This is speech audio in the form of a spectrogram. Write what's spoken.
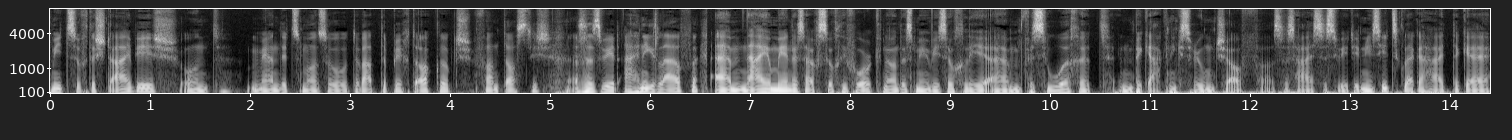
mitten auf der Steibe ist und wir haben jetzt mal so den Wetterbericht angeschaut, fantastisch, also es wird einiges laufen. Ähm, nein, und wir haben das auch so ein bisschen vorgenommen, dass wir wie so ein bisschen ähm, versuchen, einen Begegnungsraum zu schaffen. Also das heisst, es wird irgendwie Sitzgelegenheiten geben,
